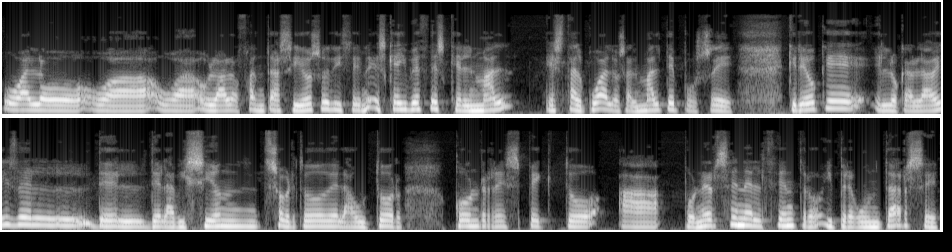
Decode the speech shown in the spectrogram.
o a lo, o a, o a lo fantasioso. Dicen, es que hay veces que el mal es tal cual, o sea, el mal te posee. Creo que en lo que hablabais del, de la visión, sobre todo del autor, con respecto a ponerse en el centro y preguntarse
